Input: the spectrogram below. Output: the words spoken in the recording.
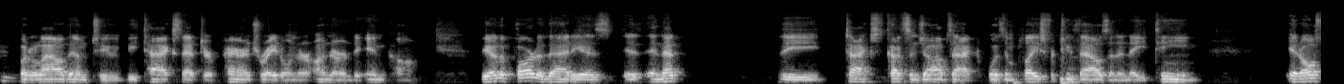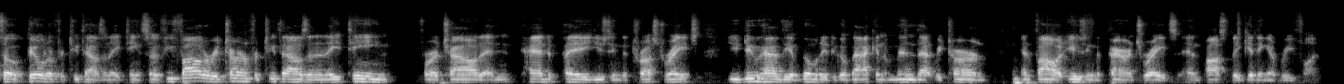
hmm. but allow them to be taxed at their parents' rate on their unearned income. The other part of that is, is and that the Tax Cuts and Jobs Act was in place for 2018. It also appealed it for 2018. So if you filed a return for 2018 for a child and had to pay using the trust rates, you do have the ability to go back and amend that return and file it using the parents' rates and possibly getting a refund.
